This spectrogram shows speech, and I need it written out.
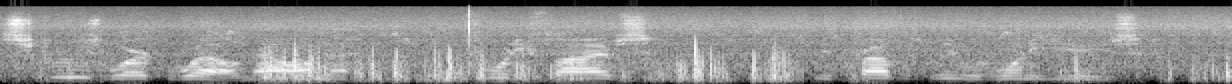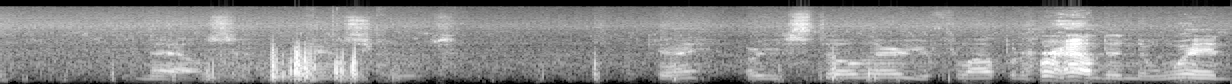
screws work well. Now on the 45s, you probably would want to use nails and screws. Okay, are you still there? You're flopping around in the wind.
